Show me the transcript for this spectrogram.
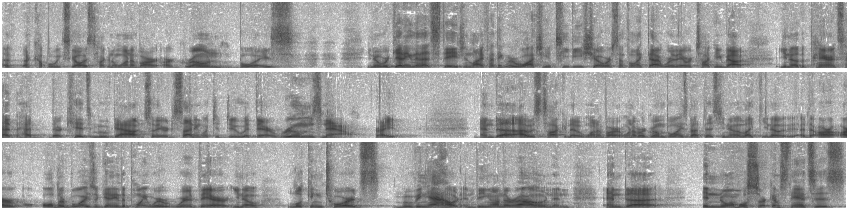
a, a, couple weeks ago, I was talking to one of our, our grown boys you know, we're getting to that stage in life. I think we were watching a TV show or something like that where they were talking about, you know, the parents had, had their kids moved out, and so they were deciding what to do with their rooms now, right? And uh, I was talking to one of our one of our grown boys about this. You know, like you know, our, our older boys are getting to the point where, where they're you know looking towards moving out and being on their own. And and uh, in normal circumstances,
